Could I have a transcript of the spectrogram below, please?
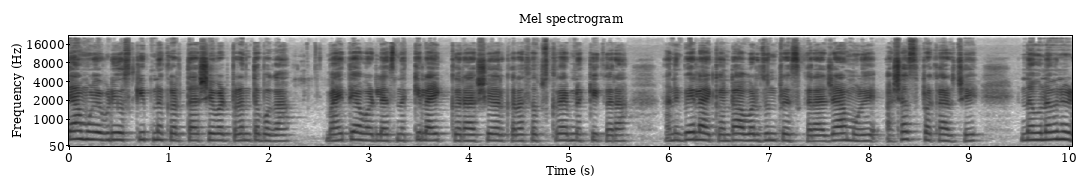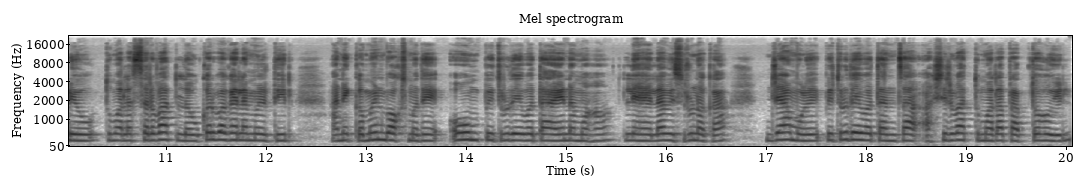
त्यामुळे व्हिडिओ स्किप न करता शेवटपर्यंत बघा. माहिती आवडल्यास नक्की लाईक करा शेअर करा सबस्क्राईब नक्की करा आणि बेल आयकॉनला आवर्जून प्रेस करा ज्यामुळे अशाच प्रकारचे नवनवीन व्हिडिओ तुम्हाला सर्वात लवकर बघायला मिळतील. आणि कमेंट बॉक्समध्ये ओम पितृदेवताय नमः लिहायला विसरू नका ज्यामुळे पितृदेवतांचा आशीर्वाद तुम्हाला प्राप्त होईल.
